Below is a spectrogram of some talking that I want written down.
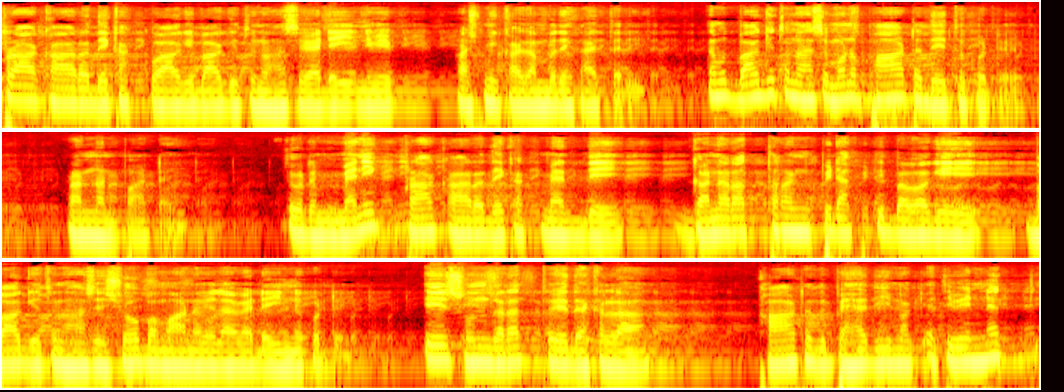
ප්‍රාකාර දෙකක් වගේ භාගිතුන් වහස වැඩයි නිවේ ප්‍රශ්මිකා දම්බ දෙක ඇතරී. නමුත් භාගිතුන් වහස මොන පාට දේතකොට රන්නන් පාටයි. තකට මැනික් ප්‍රාකාර දෙකක් මැද්දේ ගණරත්තරං පිඩක් තිබ වගේ භාග්‍යතුන් හසේ ශෝභමාන වෙලා වැඩ ඉන්නකොට. ඒ සුන්දරත්වය දැකලා කාටද පැහැදීමක් ඇතිවෙන්න ඇත්ති.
